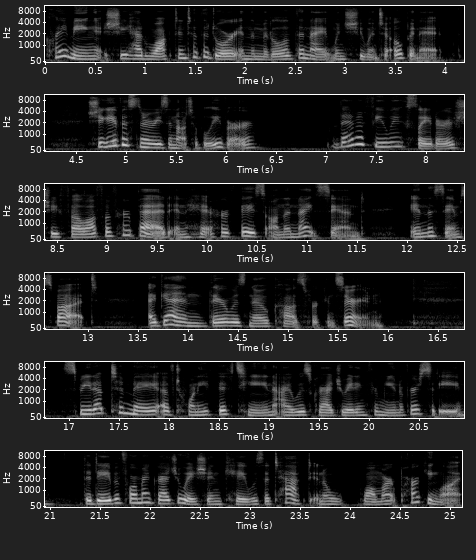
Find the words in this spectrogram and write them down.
claiming she had walked into the door in the middle of the night when she went to open it. She gave us no reason not to believe her. Then, a few weeks later, she fell off of her bed and hit her face on the nightstand in the same spot. Again, there was no cause for concern. Speed up to May of 2015, I was graduating from university. The day before my graduation, Kay was attacked in a Walmart parking lot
